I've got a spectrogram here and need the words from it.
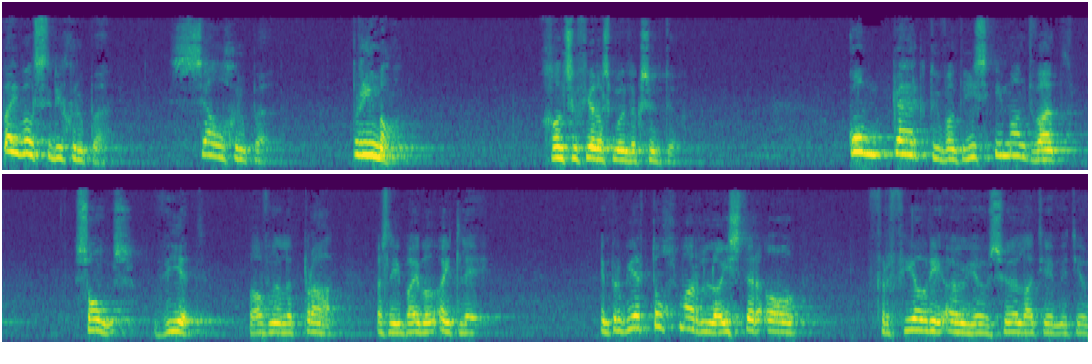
Bybelstudiegroepe, selgroepe, prima. Gaan soveel as moontlik so toe kom kerk toe want hier's iemand wat soms weet waarvan hulle praat as hulle die Bybel uitlê. En probeer tog maar luister al verveel die ou jou so laat jy met jou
